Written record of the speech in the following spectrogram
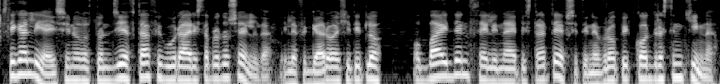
Στη Γαλλία, η σύνοδος των G7 φιγουράρει στα πρωτοσέλιδα. Η Λεφιγκαρό έχει τίτλο Ο Biden θέλει να επιστρατεύσει την Ευρώπη κόντρα στην Κίνα.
